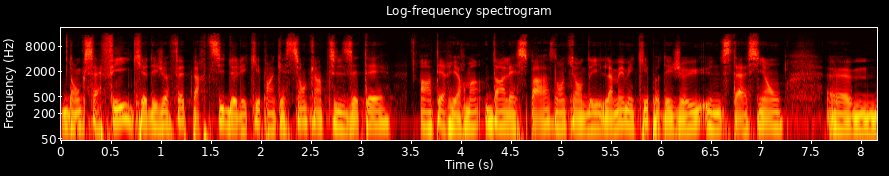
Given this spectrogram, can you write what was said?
Donc, sa fille, qui a déjà fait partie de l'équipe en question quand ils étaient antérieurement dans l'espace. Donc, ils la même équipe a déjà eu une station euh,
